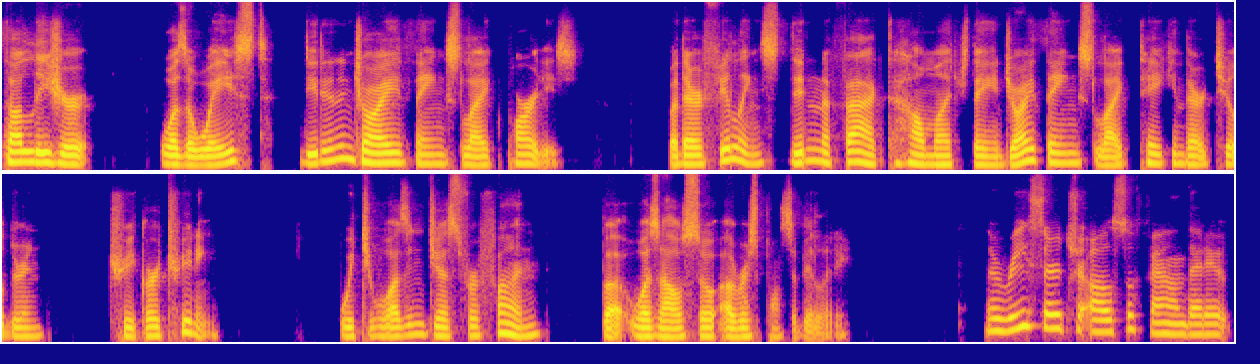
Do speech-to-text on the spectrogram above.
thought leisure was a waste didn't enjoy things like parties, but their feelings didn't affect how much they enjoy things like taking their children trick or treating which wasn't just for fun, but was also a responsibility. The researcher also found that it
